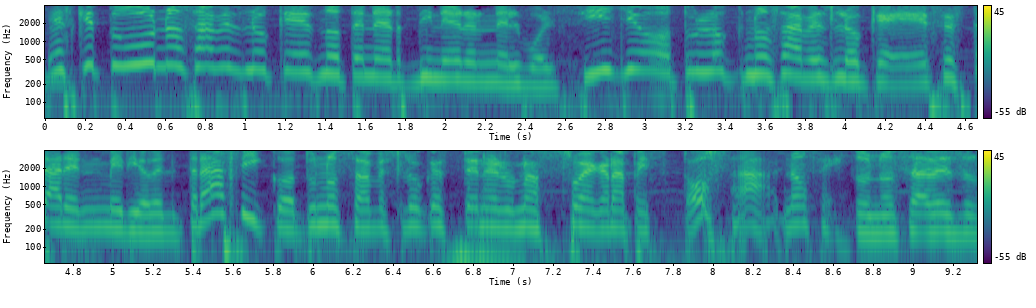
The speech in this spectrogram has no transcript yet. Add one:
es que tú no sabes lo que es no tener dinero en el bolsillo, tú no sabes lo que es estar en medio del tráfico, tú no sabes lo que es tener una suegra pestosa, no sé. Tú no sabes lo,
